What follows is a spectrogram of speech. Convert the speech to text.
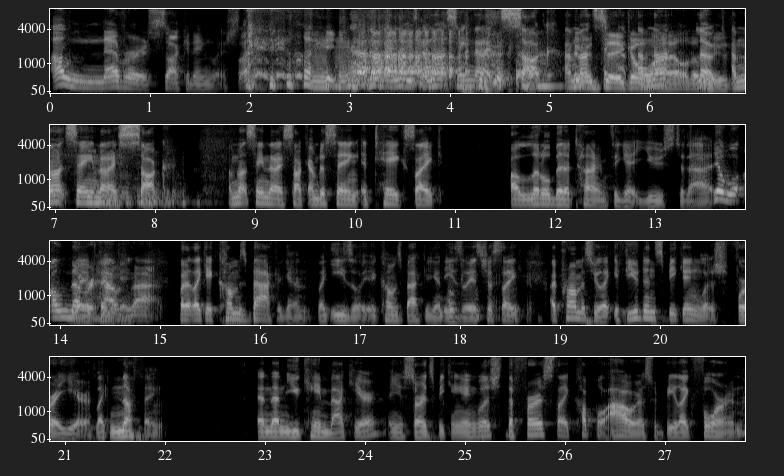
I'll never suck at English. like, Mhm. No, I'm not, I'm not saying that I suck. I'm It not would saying, take a I'm not- while to look, lose I'm it. not saying that I suck. I'm not saying that I suck. I'm just saying it takes like a little bit of time to get used to that. yeah, well, I'll never have thinking. that. But like it comes back again, like easily. It comes back again easily. it's just like okay. I promise you, like if you didn't speak English for a year, like nothing, and then you came back here and you started speaking English, the first like couple hours would be like foreign.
